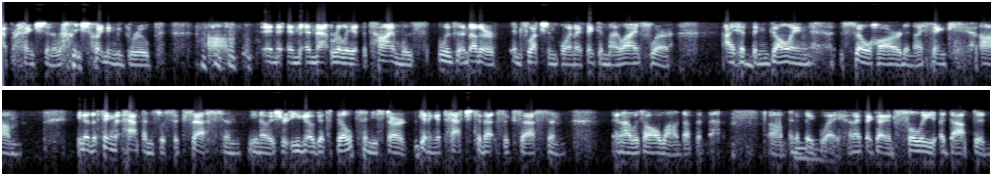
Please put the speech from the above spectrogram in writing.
apprehension around joining the group, um, and and and that really at the time was was another inflection point I think in my life where I had been going so hard, and I think. Um, you know the thing that happens with success and you know as your ego gets built and you start getting attached to that success and and I was all wound up in that um, in a big way. And I think I had fully adopted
